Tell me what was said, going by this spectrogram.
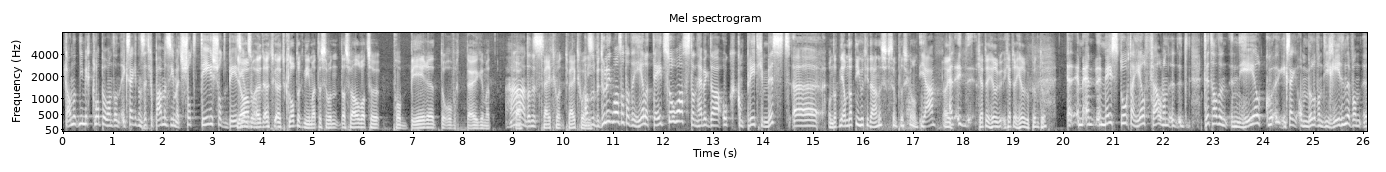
kan het niet meer kloppen. Want dan, ik zeg het, dan zit je op een bepaald moment met shot tegen shot bezig Ja, en zo. maar het, het, het klopt ook niet, maar het is, dat is wel wat ze proberen te overtuigen. Maar Ah, dan is- het, werkt gewoon, het werkt gewoon Als de niet. bedoeling was dat dat de hele tijd zo was, dan heb ik dat ook compleet gemist. Eh, Omdat, niet, omdat het niet goed gedaan is, simpel is gewoon. ja. En, Je hebt, er heel, je hebt er een heel goed punt, hoor. En, en, mij stoort dat heel fel, want dit had een, heel... Ik zeg omwille van die redenen van eh,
